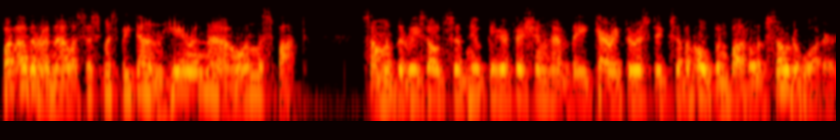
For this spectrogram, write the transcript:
But other analysis must be done here and now on the spot. Some of the results of nuclear fission have the characteristics of an open bottle of soda water,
